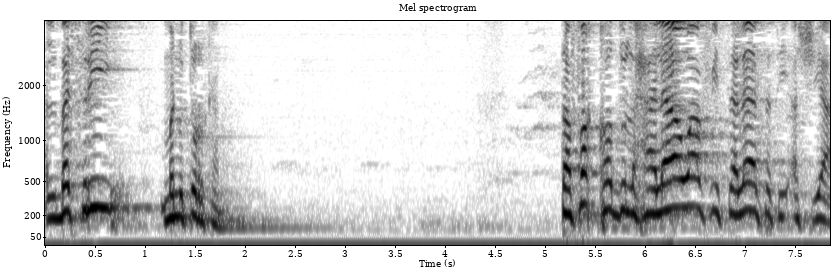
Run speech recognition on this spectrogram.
Al Basri menuturkan Tafaqqadul halawa fi thalathati asya.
